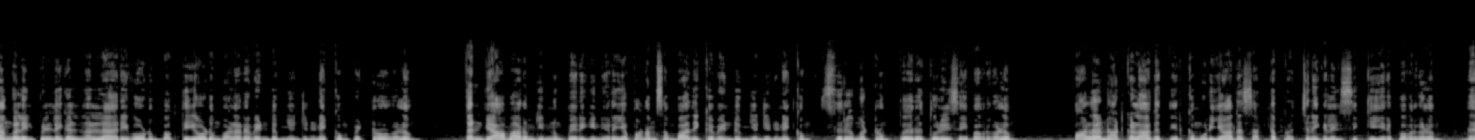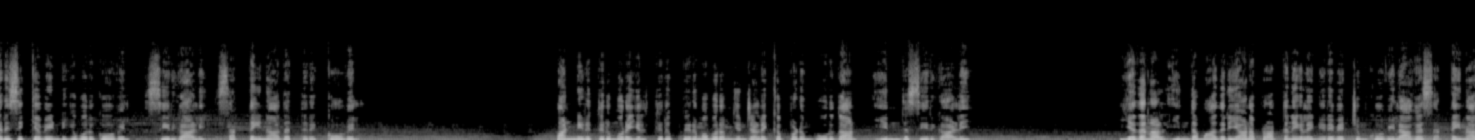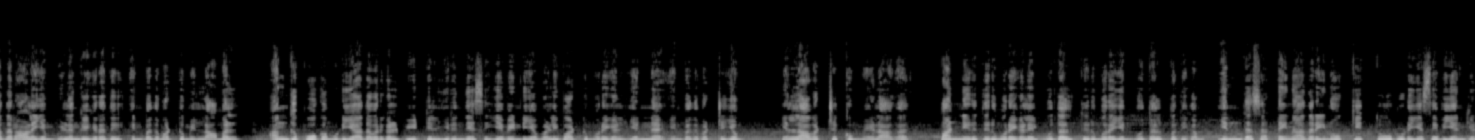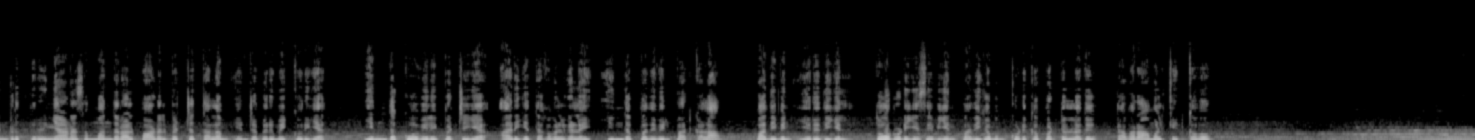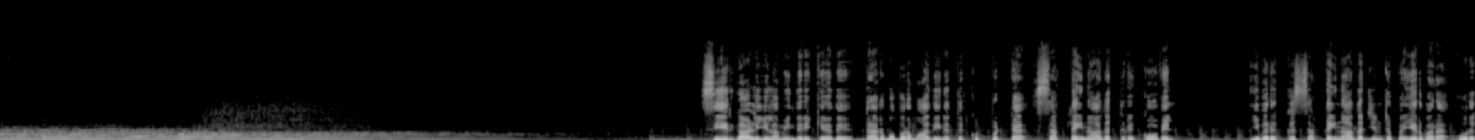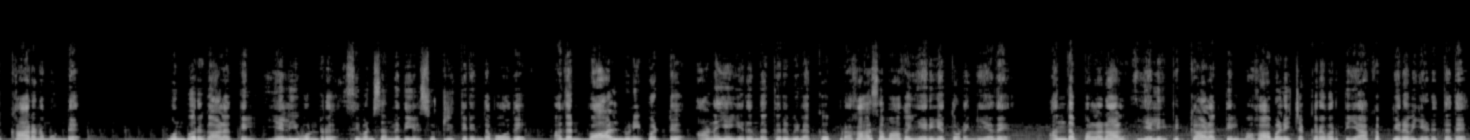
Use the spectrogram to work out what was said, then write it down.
தங்களின் பிள்ளைகள் நல்ல அறிவோடும் பக்தியோடும் வளர வேண்டும் என்று நினைக்கும் பெற்றோர்களும் தன் வியாபாரம் இன்னும் பெருகி நிறைய பணம் சம்பாதிக்க வேண்டும் என்று நினைக்கும் சிறு மற்றும் பெரு தொழில் செய்பவர்களும் பல நாட்களாக தீர்க்க முடியாத சட்ட பிரச்சனைகளில் சிக்கி இருப்பவர்களும் தரிசிக்க வேண்டிய ஒரு கோவில் சீர்காழி சட்டைநாத திருக்கோவில். பன்னிரு திருமுறையில் திருப்பெருமபுரம் என்று அழைக்கப்படும் ஊர்தான் இந்த சீர்காழி. எதனால் இந்த மாதிரியான பிரார்த்தனைகளை நிறைவேற்றும் கோவிலாக சட்டைநாதர் ஆலயம் விளங்குகிறது என்பது மட்டுமில்லாமல் அங்கு போக முடியாதவர்கள் வீட்டில் இருந்தே செய்ய வேண்டிய வழிபாட்டு முறைகள் என்ன என்பது பற்றியும் எல்லாவற்றுக்கும் மேலாக பன்னிரு திருமுறைகளில் முதல் திருமுறையின் முதல் பதிகம் இந்த சட்டைநாதரை நோக்கி தோடுடைய செவியன் என்று திருஞான சம்பந்தரால் பாடல் பெற்ற தலம் என்ற பெருமைக்குரிய இந்த கோவிலை பற்றிய அரிய தகவல்களை இந்த பதிவில் பார்க்கலாம். பதிவின் இறுதியில் தோடுடைய செவியின் பதிகமும் கொடுக்கப்பட்டுள்ளது. தவறாமல் கேட்கவும். சீர்காழியில் அமைந்திருக்கிறது தருமபுரம் ஆதீனத்திற்குட்பட்ட சட்டைநாதர் திருக்கோவில். இவருக்கு சட்டைநாதர் என்ற பெயர் வர ஒரு காரணம் உண்டு முன்பொரு காலத்தில் எலி ஒன்று சிவன் சன்னதியில் சுற்றித் திரிந்தபோது அதன் வால் நுனிப்பட்டு அணைய இருந்த திருவிளக்கு பிரகாசமாக எரியத் தொடங்கியது. அந்த பலனால் எலி பிற்காலத்தில் மகாபலி சக்கரவர்த்தியாக பிறவி எடுத்தது.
